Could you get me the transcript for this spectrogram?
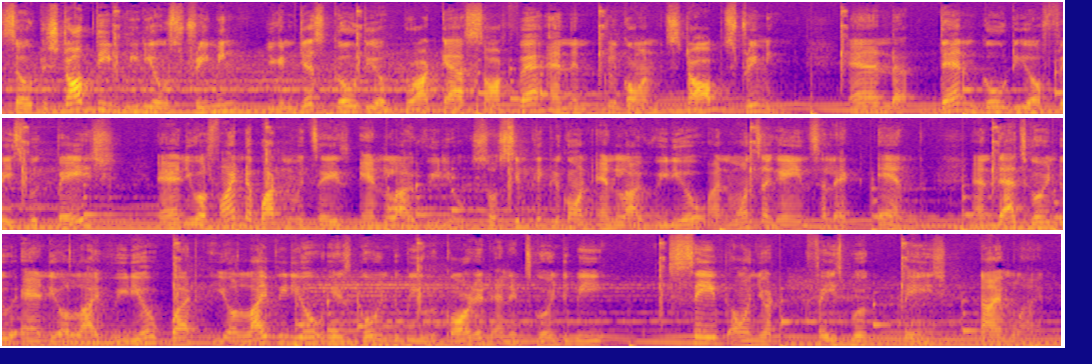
So to stop the video streaming, you can just go to your broadcast software and then click on stop streaming. And then go to your Facebook page and you will find a button which says end live video. So simply click on end live video and once again select end. And that's going to end your live video, but your live video is going to be recorded and it's going to be saved on your Facebook page timeline.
